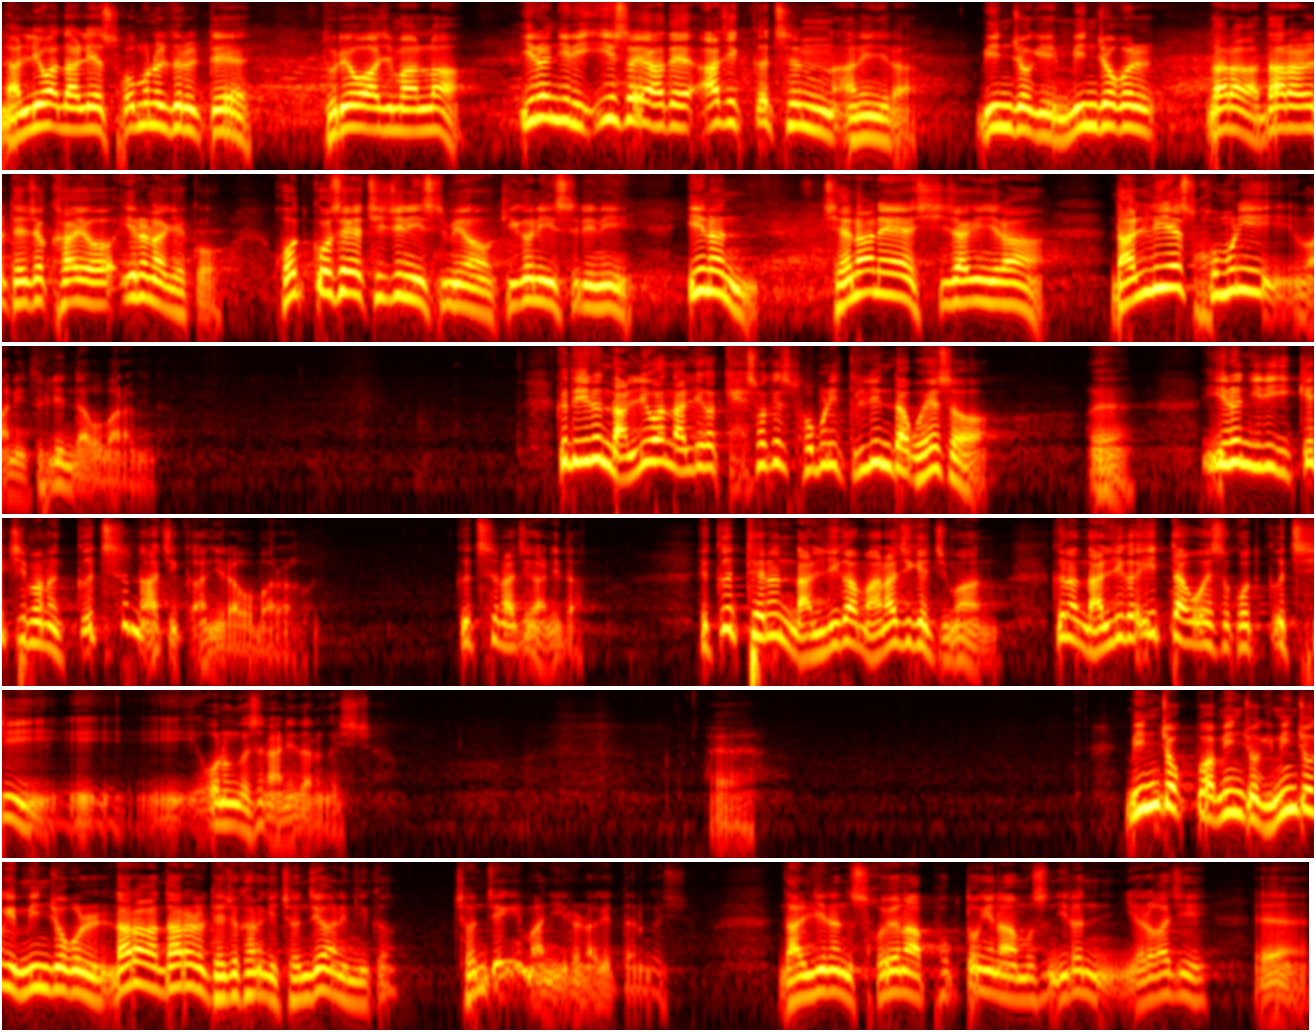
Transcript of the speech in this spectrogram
난리와 난리의 소문을 들을 때 두려워하지 말라. 이런 일이 있어야 하되 아직 끝은 아니니라. 민족이 민족을 나라가 나라를 대적하여 일어나겠고 곳곳에 지진이 있으며 기근이 있으리니 이는 재난의 시작이니라. 난리의 소문이 많이 들린다고 말합니다. 근데 이런 난리와 난리가 계속해서 소문이 들린다고 해서 예, 이런 일이 있겠지만은 끝은 아직 아니라고 말하고 끝은 아직 아니다. 끝에는 난리가 많아지겠지만 그러나 난리가 있다고 해서 곧 끝이 오는 것은 아니다는 것이죠. 예. 민족과 민족이 민족이 민족을 나라가 나라를 대적하는 게 전쟁 아닙니까? 전쟁이 많이 일어나겠다는 것이죠. 난리는 소요나 폭동이나 무슨 이런 여러 가지 예,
